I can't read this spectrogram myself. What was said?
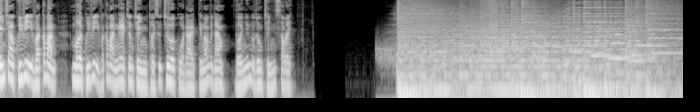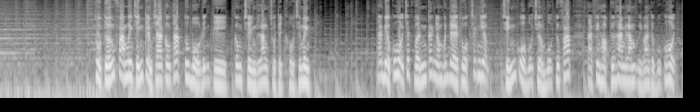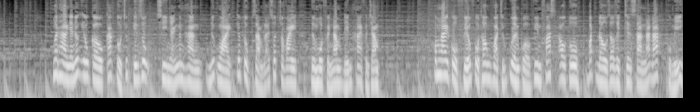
Kính chào quý vị và các bạn. Mời quý vị và các bạn nghe chương trình Thời sự trưa của Đài Tiếng Nói Việt Nam với những nội dung chính sau đây. Thủ tướng Phạm Minh Chính kiểm tra công tác tu bổ định kỳ công trình Lăng Chủ tịch Hồ Chí Minh. Đại biểu Quốc hội chất vấn các nhóm vấn đề thuộc trách nhiệm chính của Bộ trưởng Bộ Tư pháp tại phiên họp thứ 25 Ủy ban Thường vụ Quốc hội Ngân hàng Nhà nước yêu cầu các tổ chức tín dụng chi nhánh ngân hàng nước ngoài tiếp tục giảm lãi suất cho vay từ 1,5 đến 2%. Hôm nay, cổ phiếu phổ thông và chứng quyền của VinFast Auto bắt đầu giao dịch trên sàn Nasdaq của Mỹ.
